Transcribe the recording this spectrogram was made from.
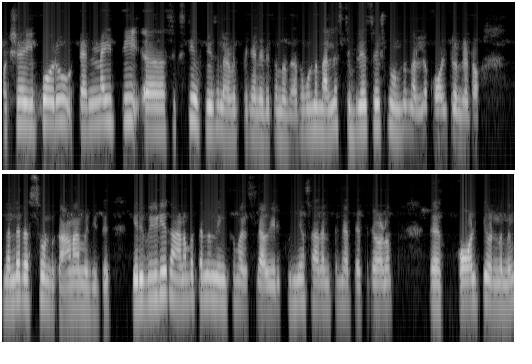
പക്ഷെ ഇപ്പൊ ഒരു ടെൻ എയ്റ്റി സിക്സ്റ്റി എഫ് പീസിലാണ് ഇപ്പൊ ഞാൻ എടുക്കുന്നത്. അതുകൊണ്ട് നല്ല സ്റ്റെബിലൈസേഷൻ ഉണ്ട് നല്ല ക്വാളിറ്റി ഉണ്ട് കേട്ടോ. നല്ല രസമുണ്ട് കാണാൻ വേണ്ടിയിട്ട്. ഈ ഒരു വീഡിയോ കാണുമ്പോൾ തന്നെ നിങ്ങൾക്ക് മനസ്സിലാവും. ഈ ഒരു കുഞ്ഞു അകത്ത് എത്രയോളം ക്വാളിറ്റി ഉണ്ടെന്നും.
